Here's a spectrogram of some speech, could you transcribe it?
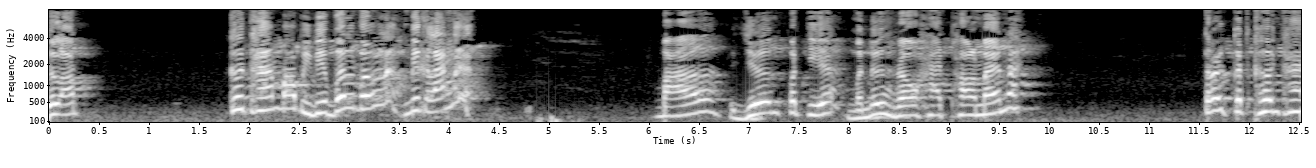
យល់អត់ គឺថាមកពីវាវិលវិលមានកម្លាំងណាបើយើងពិតជាមនុស្សរកហេតុផលមែនណាត្រូវគិតឃើញថា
